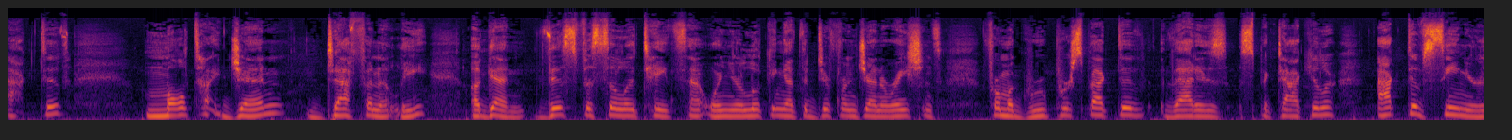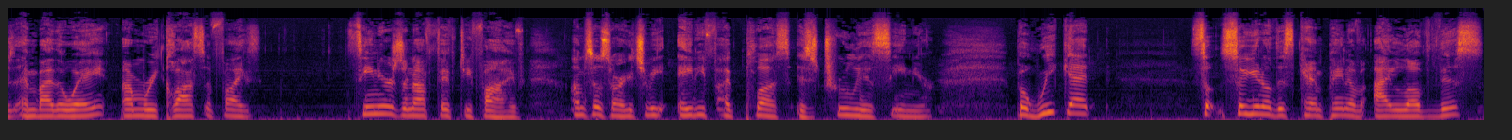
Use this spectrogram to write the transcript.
active multi-gen definitely again this facilitates that when you're looking at the different generations from a group perspective that is spectacular active seniors and by the way i'm reclassifying seniors are not 55 i'm so sorry it should be 85 plus is truly a senior but we get so so you know this campaign of i love this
